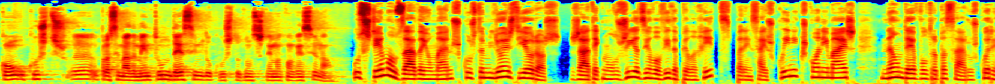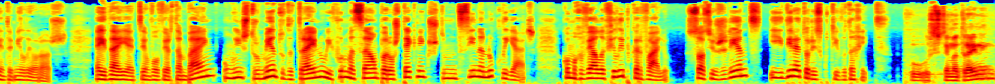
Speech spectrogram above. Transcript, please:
com custos uh, aproximadamente um décimo do custo de um sistema convencional. O sistema usado em humanos custa milhões de euros. Já a tecnologia desenvolvida pela RIT para ensaios clínicos com animais não deve ultrapassar os 40 mil euros. A ideia é desenvolver também um instrumento de treino e formação para os técnicos de medicina nuclear, como revela Filipe Carvalho, sócio-gerente e diretor executivo da RIT. O sistema training,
